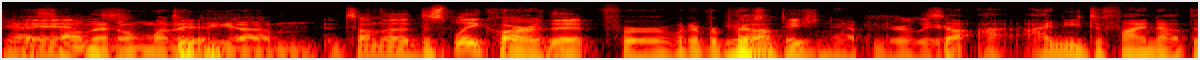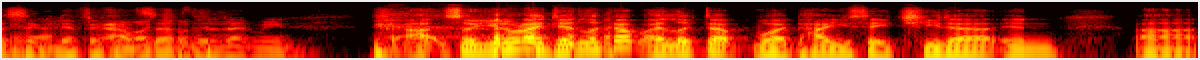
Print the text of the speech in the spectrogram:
Yeah, I saw that on one Did- of the. Um, It's on the display car that for whatever Yeah. presentation happened earlier. So I, I need to find out the significance Alex, of what the, does that mean? Uh, so you know what I did look up? I looked up what how you say cheetah in uh,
